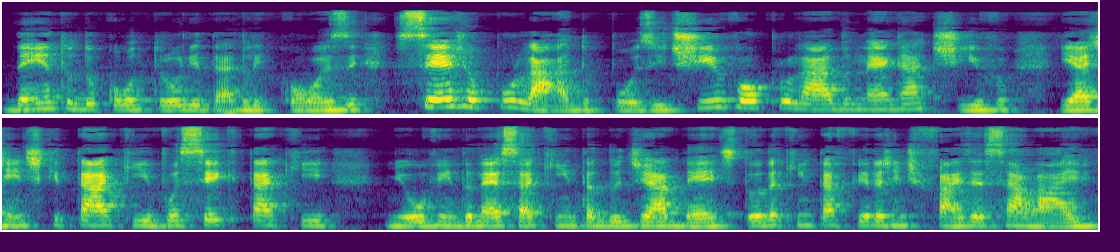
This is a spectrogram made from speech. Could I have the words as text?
dentro do controle da glicose, seja para o lado positivo ou para o lado negativo. E a gente que está aqui, você que está aqui me ouvindo nessa quinta do diabetes, toda quinta-feira a gente faz essa live.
